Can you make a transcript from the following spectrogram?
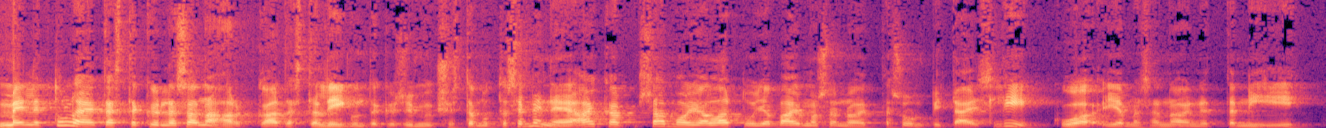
Meille tulee tästä kyllä sanaharkkaa tästä liikuntakysymyksestä, mutta se menee aika samoja latuja. Vaimo sanoi, että sun pitäisi liikkua ja mä sanoin, että niin.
